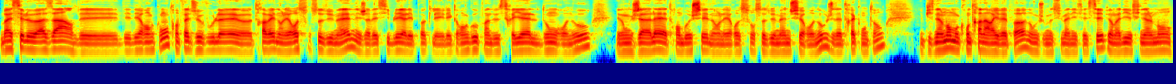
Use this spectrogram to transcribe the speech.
Bah, c'est le hasard des, des, rencontres. En fait, je voulais euh, travailler dans les ressources humaines et j'avais ciblé à l'époque les, les, grands groupes industriels, dont Renault. Et donc, j'allais être embauché dans les ressources humaines chez Renault. J'étais très content. Et puis, finalement, mon contrat n'arrivait pas. Donc, je me suis manifesté. Puis, on m'a dit, finalement,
